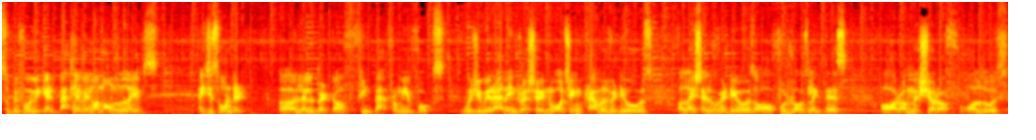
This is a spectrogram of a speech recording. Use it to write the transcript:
so before we get back living our normal lives, I just wanted a little bit of feedback from you folks. Would you be rather interested in watching travel videos or lifestyle videos or food vlogs like this or a mixture of all those?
